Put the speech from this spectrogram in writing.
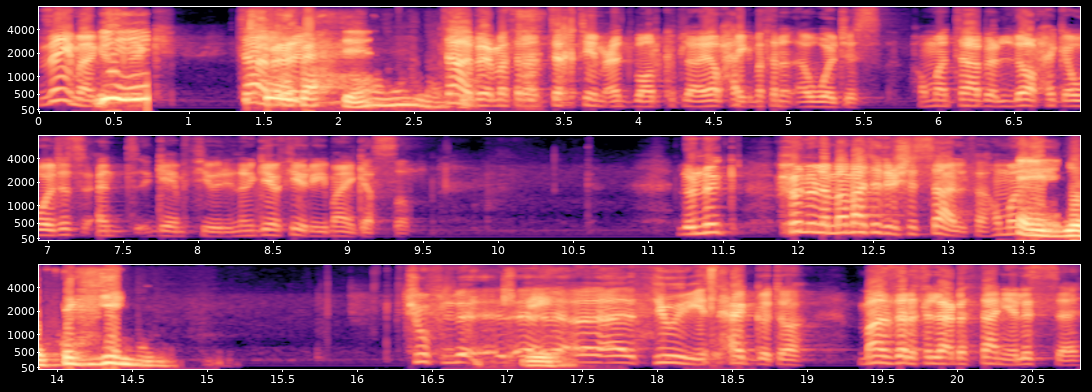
زي ما قلت إيه. لك. تابع تابع مثلا تختيم عند Markiplier حق مثلا أول جزء. هم نتابع ال lore حق أول جزء عند Game Theory لأن Game Theory ما يقصر. لأنه حلو لما ما تدري إيش السالفة. هم اي يستقين تشوف إيه. ال theories حقته. ما نزلت اللعبة الثانية لسه.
